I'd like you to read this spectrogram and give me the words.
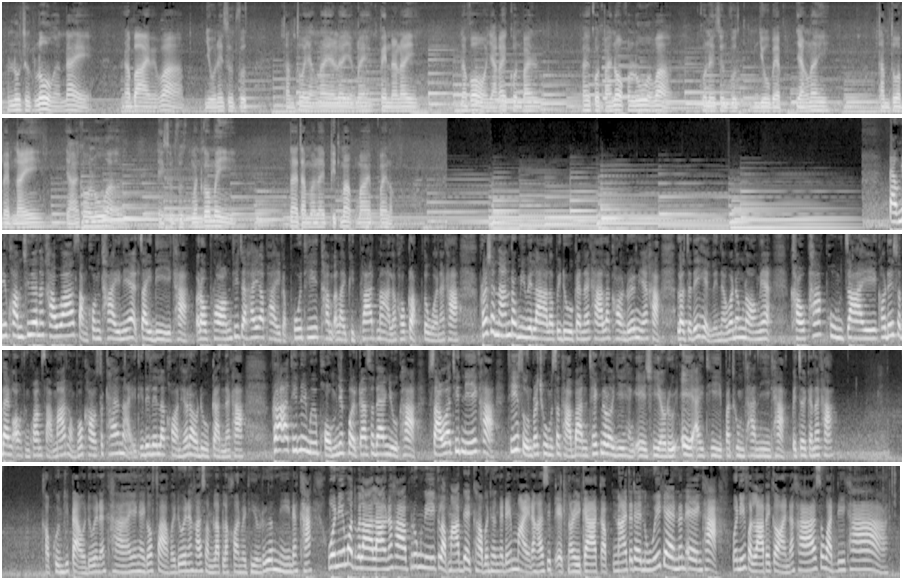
มันรู้สึกโล่งอะได้ระบายแบบว่าอยู่ในศูนฝึกทำตัวอย่างไรอะไรอย่างไรเป็นอะไร แล้วก็อยากให้คนไปให้คนภายนอกเขารู้ว่า คนในศูนฝึกมันอยู่แบบอย่างไรทำตัวแบบไหน อยากให้เขารู้ว่าเออเด็กศูนฝึกมันก็ไม่ได้ทำอะไรผิดมากมายไปหรอก มีความเชื่อนะคะว่าสังคมไทยเนี่ยใจดีค่ะ เราพร้อมที่จะให้อภัยกับผู้ที่ทำอะไรผิดพลาดมาแล้วเขากลับตัวนะคะ เพราะฉะนั้นเรามีเวลาเราไปดูกันนะคะ ละครเรื่องนี้ค่ะ เราจะได้เห็นเลยนะว่าน้องๆเนี่ยเขาภาคภูมิใจเขาได้แสดงออกถึงความสามารถของพวกเขาสักแค่ไหนที่ได้เล่นละครให้เราดูกันนะคะ พระอาทิตย์ในมือผมยังเปิดการแสดงอยู่ค่ะเสาร์อาทิตย์นี้ค่ะ ที่ศูนย์ประชุมสถาบันเทคโนโลยีแห่งเอเชีย หรือ AIT ปทุมธานีค่ะ ไปเจอกันนะคะ ขอบคุณพี่แป๋วด้วยนะคะ ยังไงก็ฝากไว้ด้วยนะคะสำหรับละครเวทีเรื่องนี้นะคะ วันนี้หมดเวลาแล้วนะคะ พรุ่งนี้กลับมาอัปเดตข่าวบันเทิงกันได้ใหม่นะคะ 11นาฬิกากับนายตะเทนวิเกนนั่นเองค่ะ วันนี้ฝนลาไปก่อนนะคะ สวัสดีค่ะ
